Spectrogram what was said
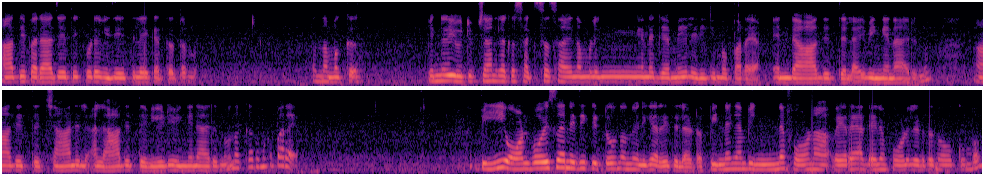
ആദ്യ പരാജയത്തിൽ കൂടെ വിജയത്തിലേക്ക് എത്തത്തുള്ളൂ. അപ്പം നമുക്ക് പിന്നെ യൂട്യൂബ് ചാനലൊക്കെ സക്സസ് ആയി നമ്മളിങ്ങനെ ഗമയിലിരിക്കുമ്പോൾ പറയാം എന്റെ ആദ്യത്തെ ലൈവ് ഇങ്ങനെ ആയിരുന്നു ആദ്യത്തെ ചാനൽ അല്ല ആദ്യത്തെ വീഡിയോ ഇങ്ങനെ ആയിരുന്നു എന്നൊക്കെ നമുക്ക് പറയാം. അപ്പം ഈ ഓൺ വോയിസ് തന്നെ ഇതിൽ കിട്ടുമെന്നൊന്നും എനിക്കറിയത്തില്ല കേട്ടോ. പിന്നെ ഞാൻ പിന്നെ ഫോൺ വേറെ ആരുടെയും ഫോണിലെടുത്ത് നോക്കുമ്പം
